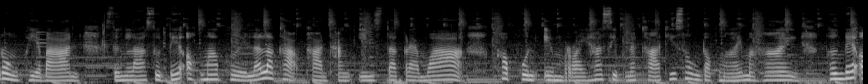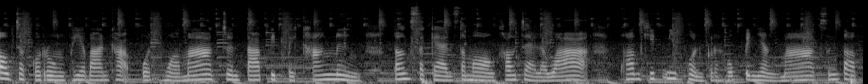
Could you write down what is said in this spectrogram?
โรงพยาบาล ซึ่งล่าสุดได้ออกมาเผยแล้วล่ะค่ะ ผ่านทางอินสตาแกรมว่า ขอบคุณ M150 นะคะที่ส่งดอกไม้มาให้ เพิ่งได้ออกจากโรงพยาบาลค่ะปวดหัวมากจนตาปิดไปข้างหนึ่ง ต้องสแกนสมองเข้าใจแล้วว่า ความคิดมีผลกระทบเป็นอย่างมาก ซึ่งต่อไป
